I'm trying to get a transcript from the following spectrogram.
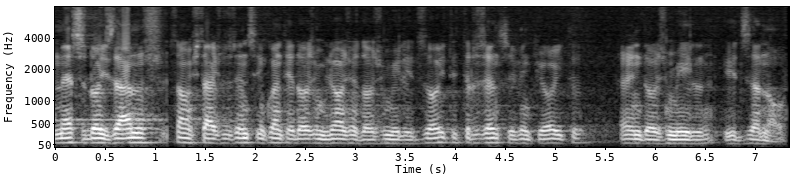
nesses dois anos são os tais 252 milhões em 2018 e 328 em 2019.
